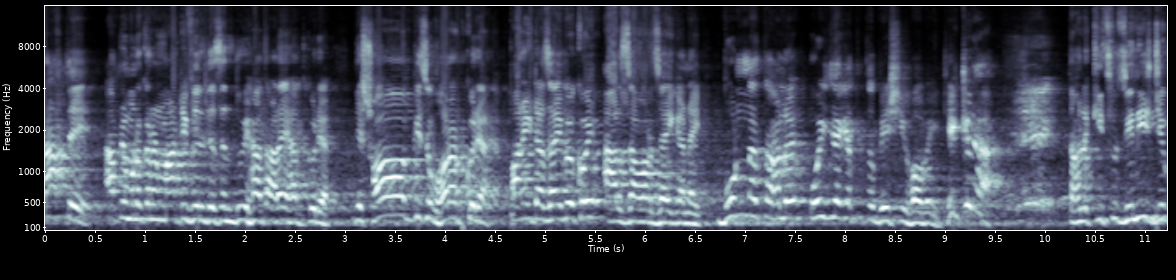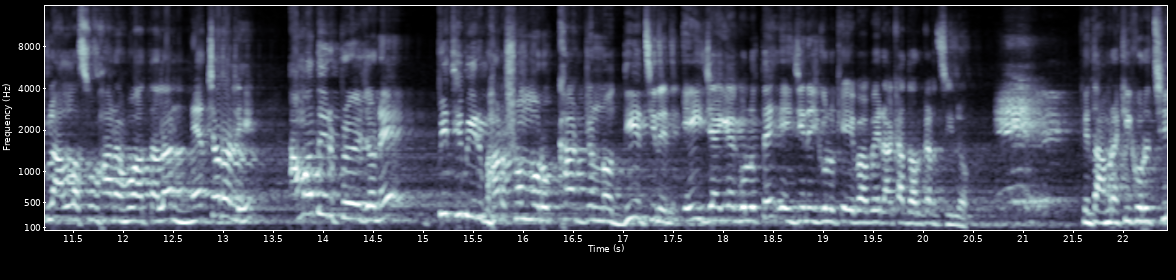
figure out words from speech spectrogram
রাতে আপনি মনে করেন মাটি ফেলতেছেন, দুই হাত, আড়াই হাত করিয়া, যে সব কিছু ভরাট করিয়া পানিটা যাইবে কই আর যাওয়ার জায়গা নাই। বন্যা তাহলে ওই জায়গাতে তো বেশি হবেই, ঠিক না? তাহলে কিছু জিনিস যেগুলো আল্লাহ সুবহানাহু ওয়া তাআলা ন্যাচারালি আমাদের প্রয়োজনে পৃথিবীর ভারসাম্য রক্ষার জন্য দিয়েছিলেন, এই জায়গাগুলোতে এই জিনিসগুলোকে এভাবে রাখা দরকার ছিল। কিন্তু আমরা কি করেছি?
